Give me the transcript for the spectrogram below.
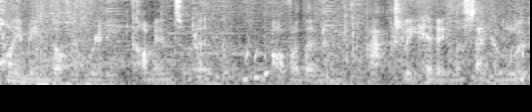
Timing doesn't really come into it, other than actually hitting the second loop.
